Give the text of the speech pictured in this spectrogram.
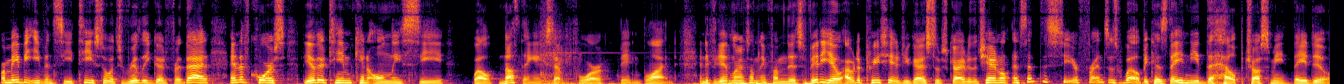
or maybe even CT so it's really good for that and of course the other team can only see well, nothing except for being blind. And if you did learn something from this video, I would appreciate if you guys subscribe to the channel and send this to your friends as well because they need the help. Trust me, they do.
